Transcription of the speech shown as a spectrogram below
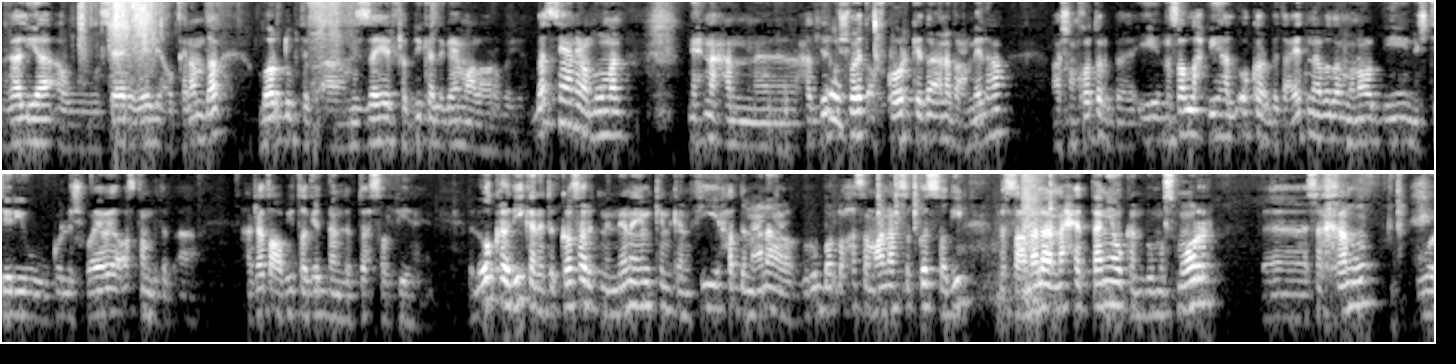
غالية أو سعر غالي أو الكلام ده برضو بتبقى مش زي الفابريكا اللي جاية مع العربية. بس يعني عموما إحنا هن هديلكوا شوية أفكار كده أنا بعملها عشان خاطر بقى إيه نصلح بيها الأوكر بتاعتنا بدل ما نقعد إيه نشتري وكل شوية. وهي أصلا بتبقى حاجات عبيطة جدا اللي بتحصل فيها يعني. الاوكرة دي كانت اتكسرت مننا يمكن كان في حد معانا على ال group برضو حصل معاه نفس القصة دي بس عملها الناحية التانية وكان بمسمار آه، سخنه و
